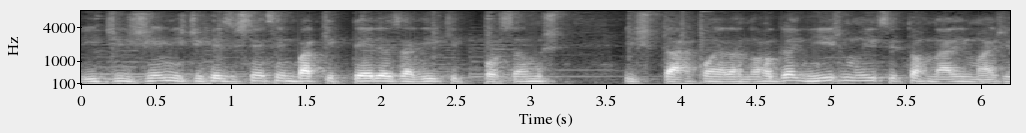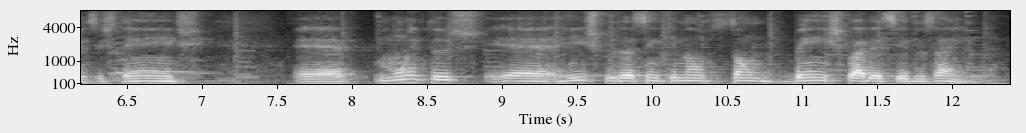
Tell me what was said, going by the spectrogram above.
E de genes de resistência em bactérias ali que possamos estar com elas no organismo e se tornarem mais resistentes. é, muitos é, riscos assim que não são bem esclarecidos ainda.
